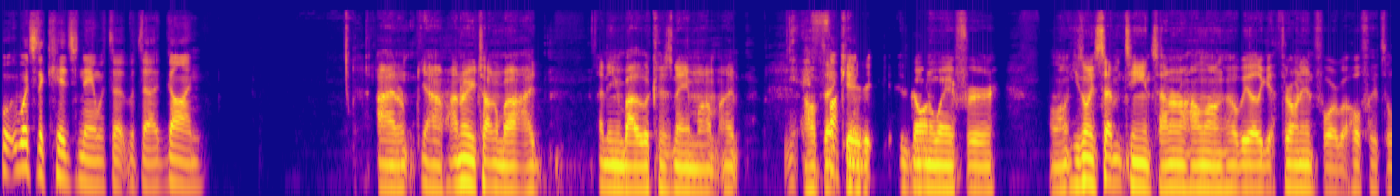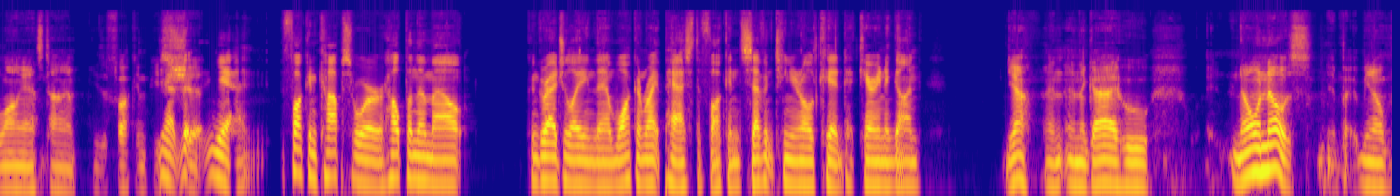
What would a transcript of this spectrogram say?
what's the kid's name with the with the gun I don't. Yeah, I know you're talking about. I I didn't even bother looking his name up. I, yeah, I hope that kid is going away for a long. He's only 17, so I don't know how long he'll be able to get thrown in for. But hopefully, it's a long ass time. He's a fucking piece yeah, of shit. The, yeah, fucking cops were helping them out, congratulating them, walking right past the fucking 17 year old kid carrying a gun. Yeah, and and the guy who no one knows, you know,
